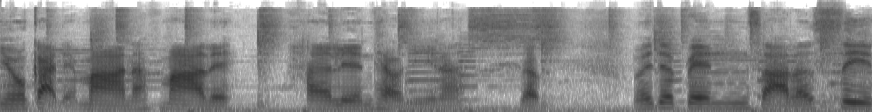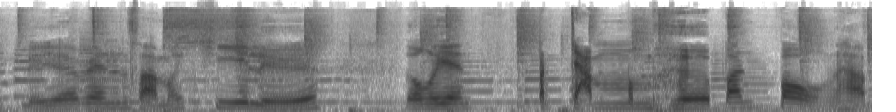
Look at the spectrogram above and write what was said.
มีโอกาสได้มานะมาเลยใครเรียนแถวนี้นะแบบไม่จะเป็นสารสิทธิ์หรือจะเป็นสามัคคีหรือโรงเรียน ประจำอำเภอบ้านโป่งนะครับ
